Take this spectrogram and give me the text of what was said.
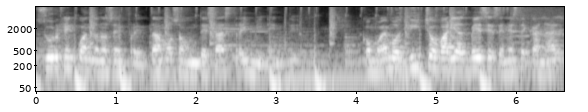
surgen cuando nos enfrentamos a un desastre inminente. Como hemos dicho varias veces en este canal,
